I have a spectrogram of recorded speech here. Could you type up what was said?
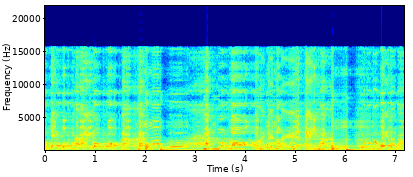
ราะจะโดนของแก่งพวกผู้ชายหลอกหลอกด่าฉันมันลวงล่อจนฉันหลงเชื่อใจมันแล้วพา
